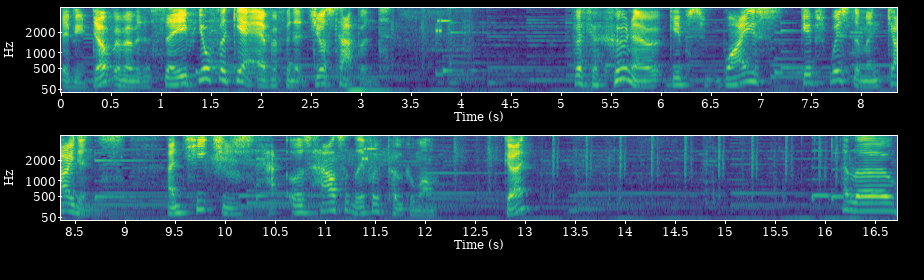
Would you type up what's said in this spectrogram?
If you don't remember to save, you'll forget everything that just happened. The kahuna gives wise, gives wisdom and guidance, and teaches us how to live with Pokemon. Okay? Hello.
